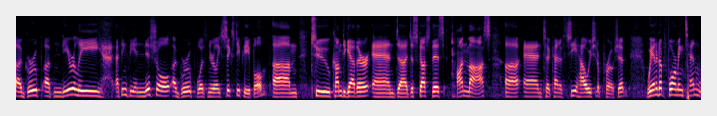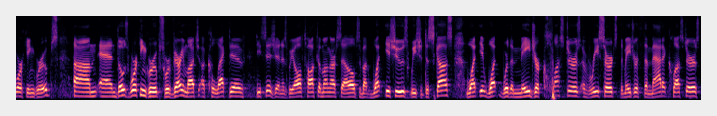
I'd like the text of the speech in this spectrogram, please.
a group of nearly, I think the initial uh, group was nearly 60 people um, to come together and uh, discuss this en masse uh, and to kind of see how we should approach it. We ended up forming 10 working groups, um, and those working groups were very much a collective decision as we all talked among ourselves about what issues we should discuss, what, it, what were the major clusters of research, the major thematic clusters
